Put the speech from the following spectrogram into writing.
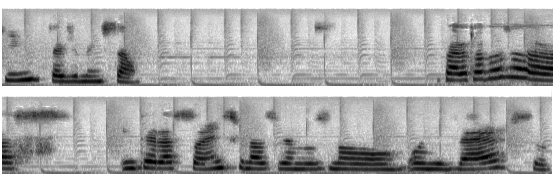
quinta dimensão. Para todas as interações que nós vemos no universo,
